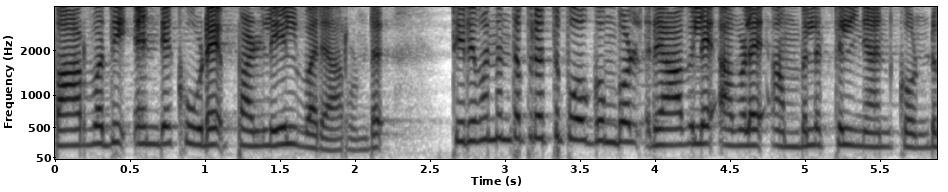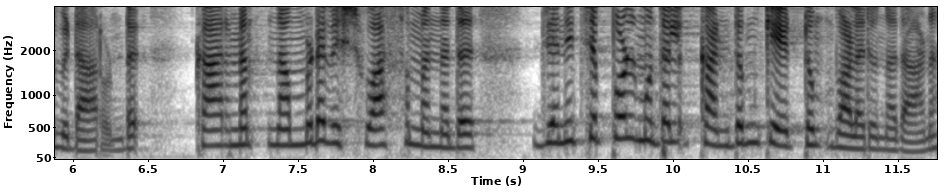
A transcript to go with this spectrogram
പാർവതി എന്റെ കൂടെ പള്ളിയിൽ വരാറുണ്ട്. തിരുവനന്തപുരത്ത് പോകുമ്പോൾ രാവിലെ അവളെ അമ്പലത്തിൽ ഞാൻ കൊണ്ടുവിടാറുണ്ട്. കാരണം നമ്മുടെ വിശ്വാസം എന്നത് ജനിച്ചപ്പോൾ മുതൽ കണ്ടും കേട്ടും വളരുന്നതാണ്.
